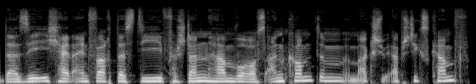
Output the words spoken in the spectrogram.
da sehe ich halt einfach, dass die verstanden haben, worauf es ankommt im, im Abstiegskampf.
